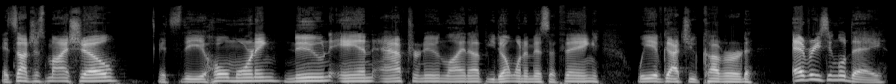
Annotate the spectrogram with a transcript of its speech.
It's not just my show, it's the whole morning, noon, and afternoon lineup. You don't want to miss a thing. We have got you covered every single day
